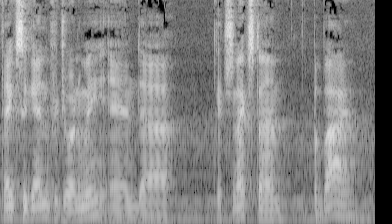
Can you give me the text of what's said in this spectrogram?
Thanks again for joining me, and uh, catch you next time. Bye bye.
